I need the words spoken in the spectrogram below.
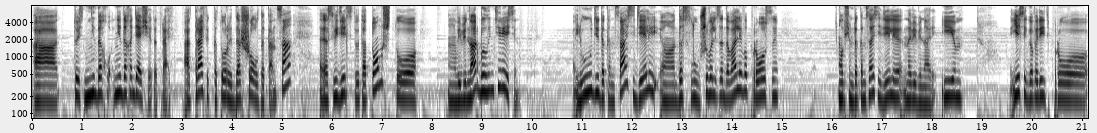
А, то есть не, доход, не доходящий это трафик, а трафик, который дошел до конца, э, свидетельствует о том, что вебинар был интересен. Люди до конца сидели, э, дослушивали, задавали вопросы. В общем, до конца сидели на вебинаре. И если говорить про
